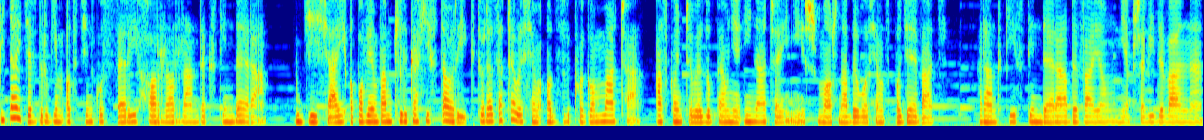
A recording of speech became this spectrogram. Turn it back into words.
Witajcie w drugim odcinku z serii Horror Randek z Tindera. Dzisiaj opowiem Wam kilka historii, które zaczęły się od zwykłego macza, a skończyły zupełnie inaczej niż można było się spodziewać. Randki z Tindera bywają nieprzewidywalne.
